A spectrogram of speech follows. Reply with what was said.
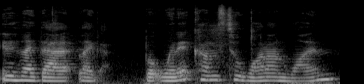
anything like that. Like but when it comes to one-on-one,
